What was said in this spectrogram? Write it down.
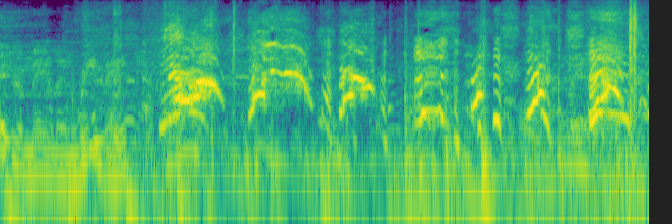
after mail-in rebate.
